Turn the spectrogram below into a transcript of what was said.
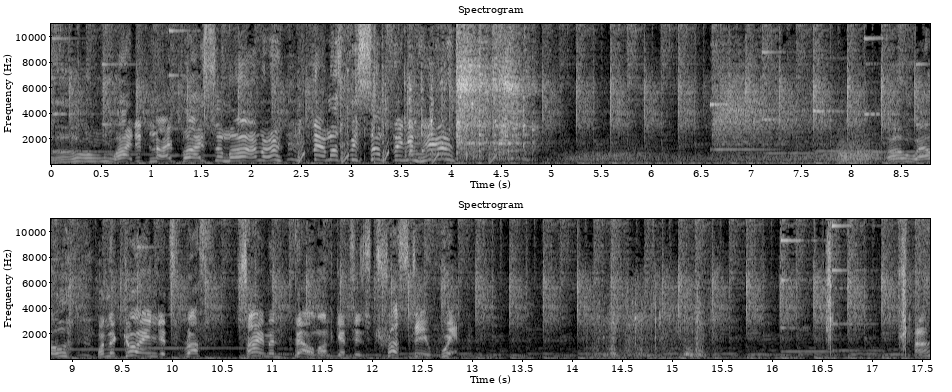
Oh, why didn't I buy some armor? There must be something in here! Oh well, when the going gets rough, Simon Belmont gets his trusty whip. Huh?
